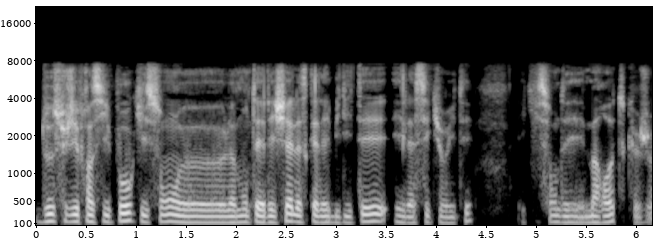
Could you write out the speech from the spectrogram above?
deux sujets principaux qui sont euh, la montée à l'échelle, la scalabilité et la sécurité, et qui sont des marottes que je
